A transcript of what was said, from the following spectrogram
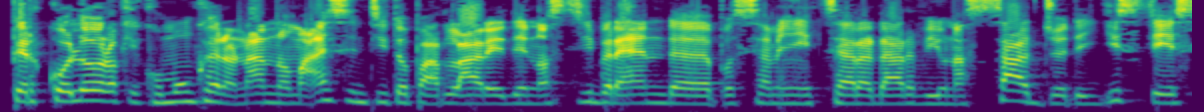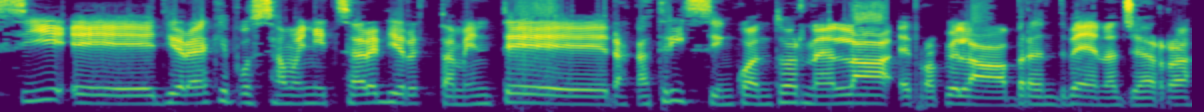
Per coloro che comunque non hanno mai sentito parlare dei nostri brand, possiamo iniziare a darvi un assaggio degli stessi e direi che possiamo iniziare direttamente da Catrice, in quanto Ornella è proprio la brand manager.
